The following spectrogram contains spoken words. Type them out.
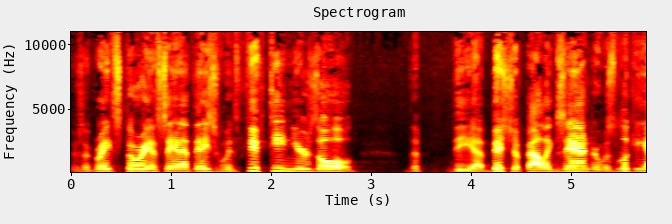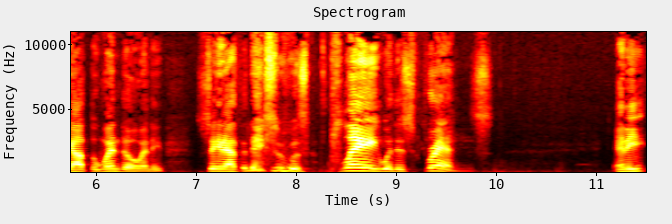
There's a great story of St. Athanasius when 15 years old. The, the uh, Bishop Alexander was looking out the window and St. Athanasius was playing with his friends. And he,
